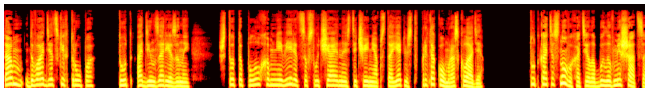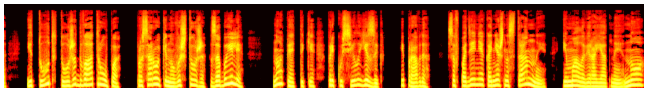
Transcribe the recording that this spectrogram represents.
Там два детских трупа, тут один зарезанный. Что-то плохо мне верится в случайное стечение обстоятельств при таком раскладе. Тут Катя снова хотела было вмешаться. И тут тоже два трупа. Про Сорокину вы что же, забыли? Но опять-таки прикусила язык. И правда, совпадения, конечно, странные и маловероятные, но...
